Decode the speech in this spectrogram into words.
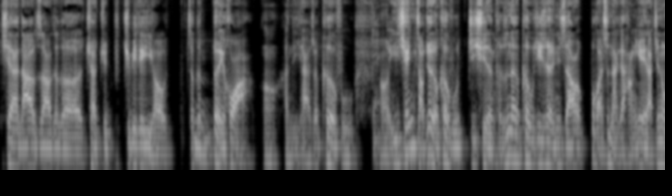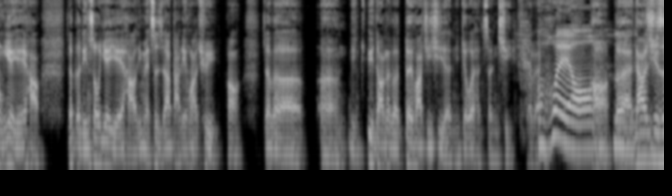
现在大家都知道这个 ChatGPT 以后，这个对话。嗯哦，很厉害，所以客服哦，以前早就有客服机器人，可是那个客服机器人，你只要不管是哪个行业啦，金融业也好，这个零售业也好，你每次只要打电话去哦，这个呃，你遇到那个对话机器人，你就会很生气，对不对？哦，会哦。哦，对，然后、嗯、其实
